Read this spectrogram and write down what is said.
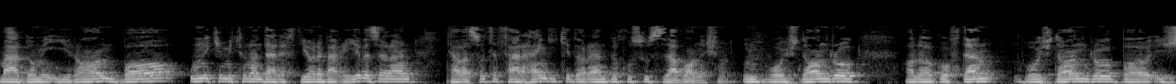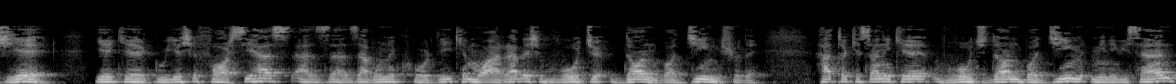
مردم ایران با اونی که می‌تونن در اختیار بقیه بذارن توسط فرهنگی که دارن به خصوص زبانشون. این وجدان رو حالا گفتم وجدان رو با ژ یک گویش فارسی هست از زبون کردی که معربش وجدان با جیم شده. حتی کسانی که وجدان با جیم می نویسن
